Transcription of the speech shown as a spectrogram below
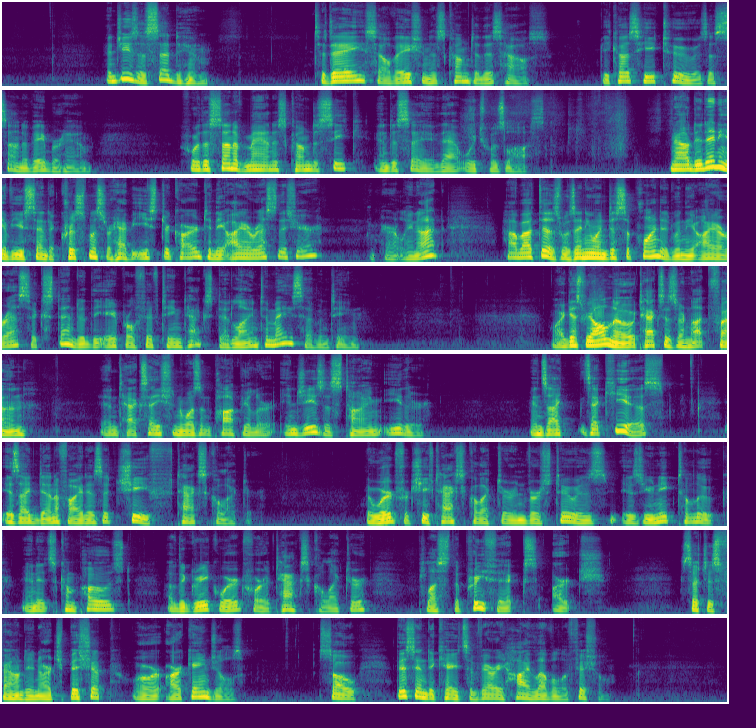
And Jesus said to him, Today salvation has come to this house, because he too is a son of Abraham. For the Son of Man is come to seek and to save that which was lost. Now, did any of you send a Christmas or Happy Easter card to the IRS this year? Apparently not. How about this? Was anyone disappointed when the IRS extended the April 15 tax deadline to May 17? Well, I guess we all know taxes are not fun, and taxation wasn't popular in Jesus' time either. And Zacchaeus is identified as a chief tax collector. The word for chief tax collector in verse 2 is, is unique to Luke, and it's composed of the Greek word for a tax collector plus the prefix arch, such as found in archbishop or archangels. So this indicates a very high level official.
